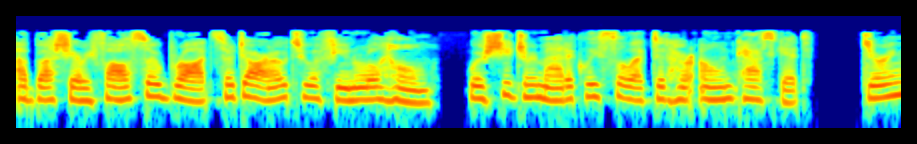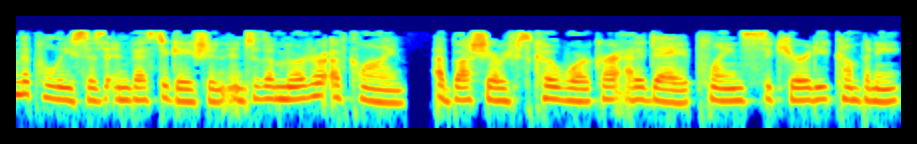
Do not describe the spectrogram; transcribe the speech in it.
Abusharif also brought Sodaro to a funeral home, where she dramatically selected her own casket. During the police's investigation into the murder of Klein, Abusharif's co-worker at a Des Plaines security company,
